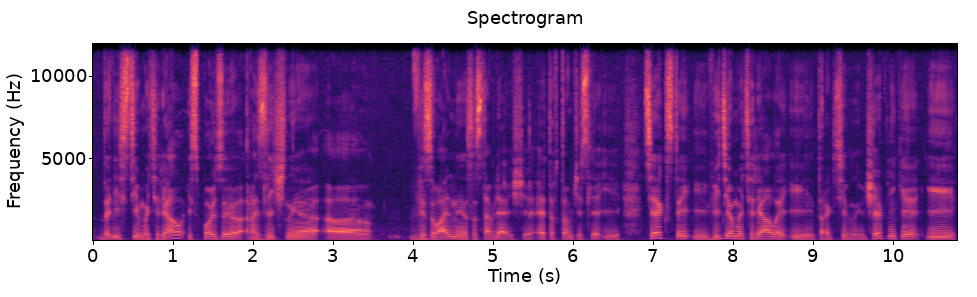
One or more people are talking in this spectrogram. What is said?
донести материал, используя различные э, визуальные составляющие. Это в том числе и тексты, и видеоматериалы, и интерактивные учебники, и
